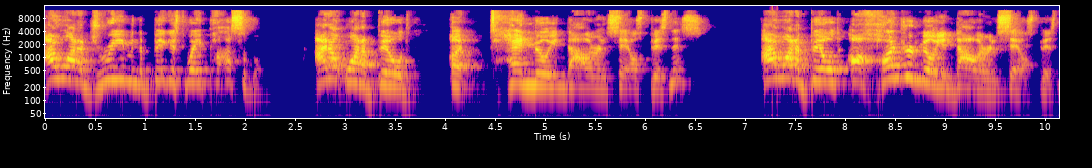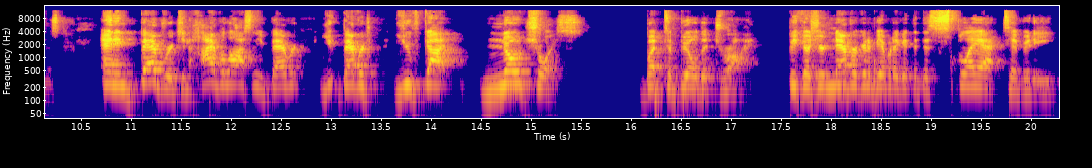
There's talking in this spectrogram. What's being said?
I want to dream in the biggest way possible. I don't want to build a $10 million in sales business. I want to build a $100 million in sales business. And in beverage, in high velocity beverage, you, beverage, you've got no choice but to build it dry because you're never going to be able to get the display activity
